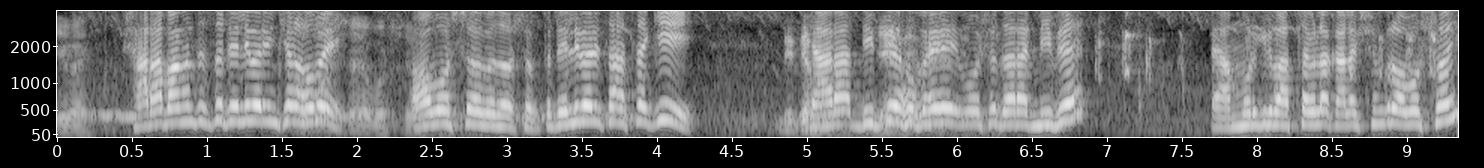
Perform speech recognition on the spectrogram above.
জি ভাই। সারা বাংলাদেশ তো ডেলিভারি ইনশাল্লাহ হবে? অবশ্যই, অবশ্যই। অবশ্যই হবে দর্শক। তো ডেলিভারি চার্জটা কি? যারা দিতে হবে অবশ্যই যারা নিবে মুরগির বাচ্চাগুলো কালেকশন করে অবশ্যই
